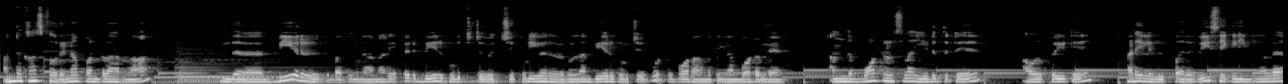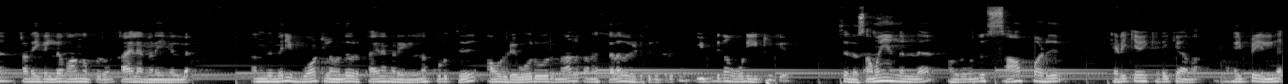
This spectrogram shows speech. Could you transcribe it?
அந்த காசுக்கு அவர் என்ன பண்ணுறாருனா இந்த பியர் இருக்குது பார்த்தீங்கன்னா நிறைய பேர் பியர் குடிச்சிட்டு வச்சு குடிகாரர்கள்லாம் பியர் குடிச்சு போட்டு போகிறாங்க பார்த்தீங்களா பாட்டிலு அந்த பாட்டில்ஸ்லாம் எடுத்துகிட்டு அவர் போயிட்டு கடையில் விற்பார் ரீசைக்கிளிங்காக கடைகளில் வாங்கப்படும் காயலாங்கடைகளில் அந்த மாரி பாட்டிலை வந்து ஒரு காயலாங்கடைகள்லாம் கொடுத்து அவருடைய ஒரு ஒரு நாளுக்கான செலவை எடுத்துக்கிட்டு இருக்கு இப்படி தான் ஓடிக்கிட்டு இருக்கு. சில சமயங்களில் அவர் வந்து சாப்பாடு கிடைக்கவே கிடைக்காதான். வாய்ப்பே இல்லை.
